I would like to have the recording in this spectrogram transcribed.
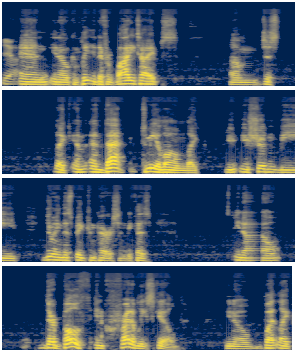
yeah. and you know completely different body types um just like and and that to me alone like you you shouldn't be doing this big comparison because you know they're both incredibly skilled you know but like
